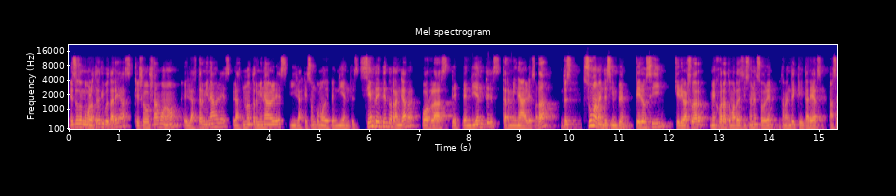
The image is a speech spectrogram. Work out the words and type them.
Esos son como los tres tipos de tareas que yo llamo, ¿no? Eh, las terminables, las no terminables y las que son como dependientes. Siempre intento arrancar por las dependientes terminables, ¿verdad? Entonces, sumamente simple, pero sí que le va a ayudar mejor a tomar decisiones sobre justamente qué tareas hacer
